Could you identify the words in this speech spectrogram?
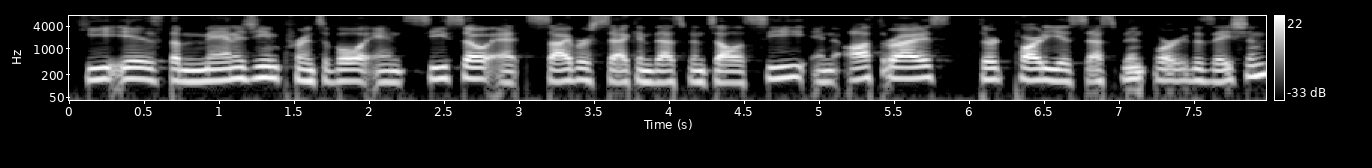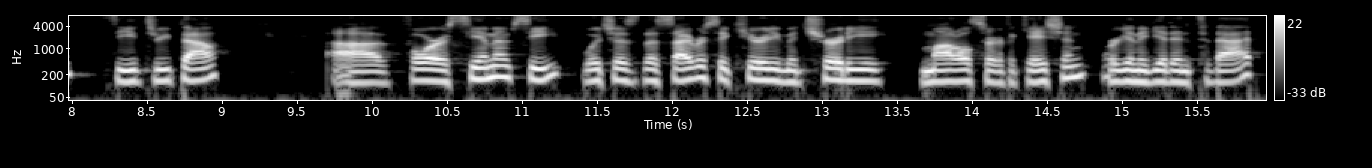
He is the managing principal and CISO at CyberSec Investments LLC, an authorized third party assessment organization, C3PAO, uh, for CMMC, which is the Cybersecurity Maturity Model Certification. We're going to get into that.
